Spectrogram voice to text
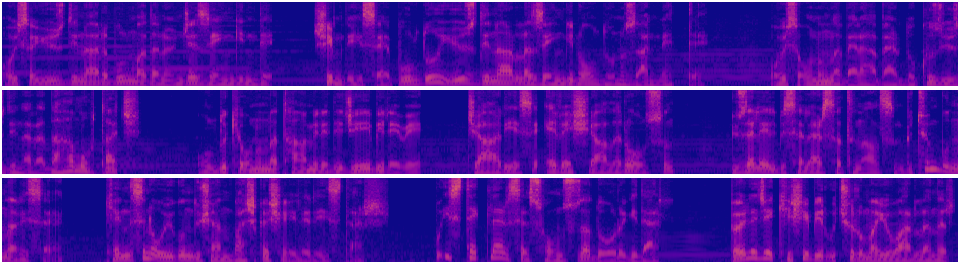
Oysa 100 dinarı bulmadan önce zengindi. Şimdi ise bulduğu 100 dinarla zengin olduğunu zannetti. Oysa onunla beraber 900 dinara daha muhtaç. Oldu ki onunla tamir edeceği bir evi, cariyesi ev eşyaları olsun, güzel elbiseler satın alsın. Bütün bunlar ise kendisine uygun düşen başka şeyleri ister. Bu istekler ise sonsuza doğru gider. Böylece kişi bir uçuruma yuvarlanır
